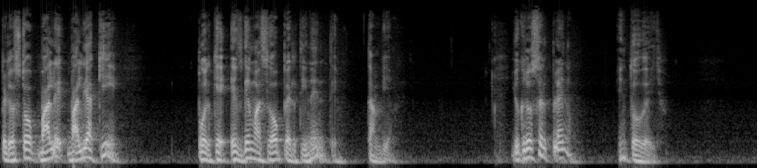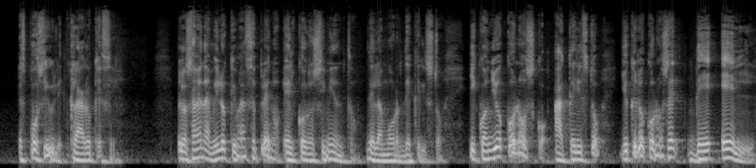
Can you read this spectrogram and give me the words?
pero esto vale, vale aquí. Porque es demasiado pertinente también. Yo quiero ser pleno en todo ello. ¿Es posible? Claro que sí. Pero saben a mí lo que me hace pleno, el conocimiento del amor de Cristo. Y cuando yo conozco a Cristo, yo quiero conocer de Él.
